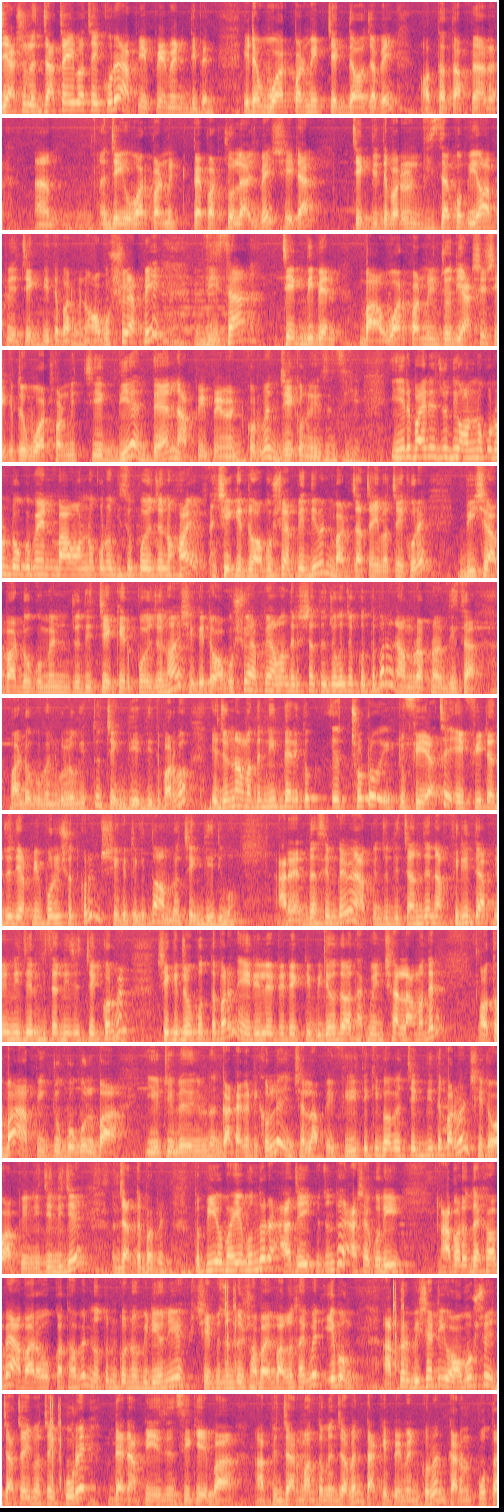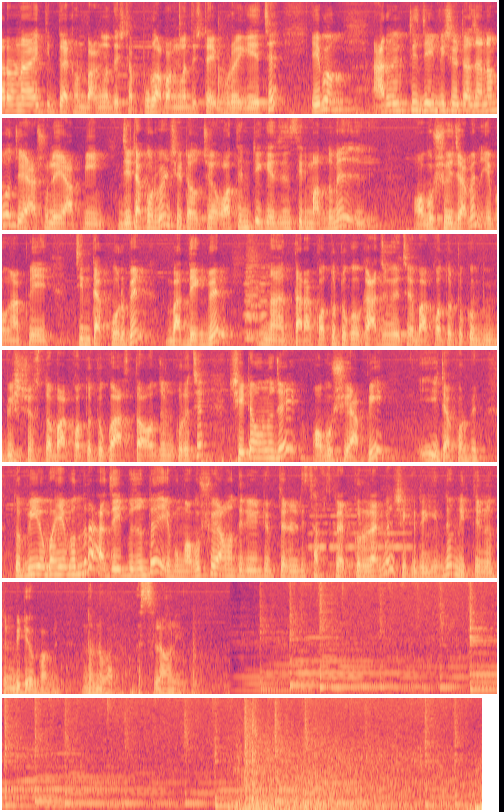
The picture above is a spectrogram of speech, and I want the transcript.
যে আসলে যাচাই বাছাই করে আপনি পেমেন্ট দিবেন। এটা ওয়ার পারমিট চেক দেওয়া যাবে, অর্থাৎ আপনার যে ওয়ার পারমিট পেপার চলে আসবে, সেটা চেক দিতে পারবেন ভিসা কপিও আপনি চেক দিতে পারবেন। অবশ্যই আপনি ভিসা চেক দিবেন বা ওয়ার পারমিট যদি আসে, সেক্ষেত্রে ওয়ার পারমিট চেক দিয়ে দেন আপনি পেমেন্ট করবেন যে কোনো এজেন্সিকে এর বাইরে যদি অন্য কোনো ডকুমেন্ট বা অন্য কোনো কিছু প্রয়োজন হয়, সেক্ষেত্রে অবশ্যই আপনি দিবেন বাট যাচাই বাছাই করে ভিসা বা ডকুমেন্ট যদি চেকের প্রয়োজন হয়, সেক্ষেত্রে অবশ্যই আপনি আমাদের সাথে যোগাযোগ করতে পারেন, আমরা আপনার ভিসা বা ডকুমেন্টগুলো কিন্তু চেক দিয়ে দিতে পারব। এজন্য আমাদের নির্ধারিত ছোট একটু ফি আছে, এই ফিটা যদি আপনি পরিশোধ করেন, সেক্ষেত্রে কিন্তু আমরা চেক দিয়ে দিব। আর অ্যাট দ্য সেম টাইমে আপনি যদি চান যে না ফ্রিতে আপনি নিজের ভিসা নিজে চেক করবেন, সেক্ষেত্রেও করতে পারেন। এই রিলেটেড একটি ভিডিও দেওয়া থাকবে ইনশাল্লাহ আমাদের। অথবা আপনি একটু গুগল বা ইউটিউবে ঘাটাঘাটি করলে ইনশাল্লাহ আপনি ফ্রিতে কীভাবে চেক দিতে পারবেন সেটাও আপনি নিজে নিজে জানতে পারবেন। তো প্রিয় ভাইয়া বন্ধুরা, আজ এই পর্যন্ত আশা করি আবারও দেখা হবে, আবারও কথা হবে নতুন কোনো ভিডিও নিয়ে। সেই পর্যন্ত সবাই ভালো থাকবেন এবং আপনার বিষয়টি অবশ্যই যাচাই বাছাই করে দেন আপনি এজেন্সিকে বা আপনি যার মাধ্যমে যাবেন তাকে পেমেন্ট করবেন। কারণ প্রতারণায় কিন্তু এখন বাংলাদেশটা, পুরো বাংলাদেশটাই ভরে গিয়েছে। এবং আরও একটি যেই বিষয়টা জানাব যে আসলে আপনি যেটা করবেন সেটা হচ্ছে অথেন্টিক এজেন্সির মাধ্যমে অবশ্যই যাবেন এবং আপনি চিন্তা করবেন বা দেখবেন, না, তারা কতটুকু কাজ হয়েছে বা কতটুকু বিশ্বস্ত বা কতটুকু আস্থা অর্জন করেছে, সেটা অনুযায়ী অবশ্যই আপনি এটা করবেন। তো প্রিয় ভাই বন্ধুরা আজ এই পর্যন্ত এবং অবশ্যই আমাদের ইউটিউব চ্যানেলটি সাবস্ক্রাইব করে রাখবেন সেক্ষেত্রে কিন্তু নিত্য নতুন ভিডিও পাবেন। ধন্যবাদ। আসসালামু আলাইকুম।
